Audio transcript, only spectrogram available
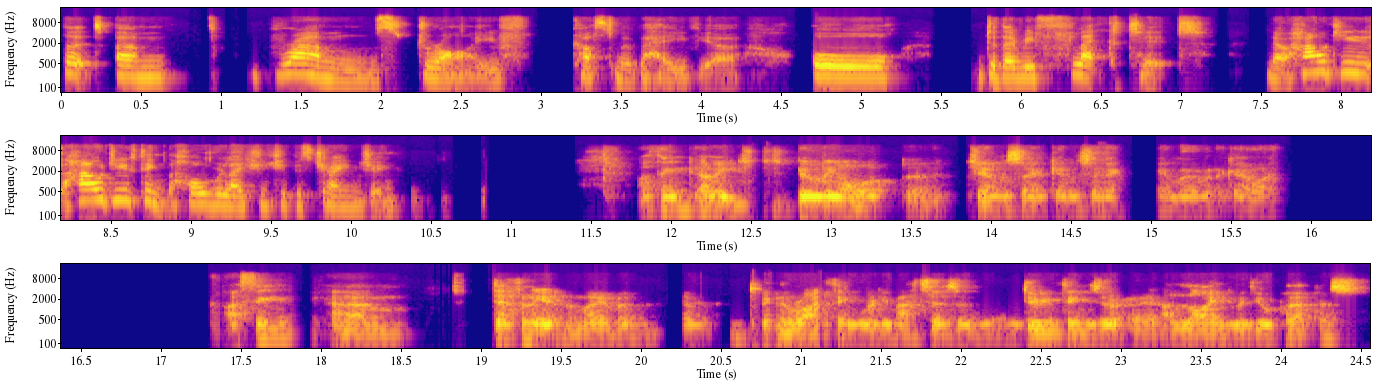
that um, brands drive customer behaviour, or do they reflect it? You know, how do you how do you think the whole relationship is changing? I think, I mean, building on what uh, Jen was saying, was saying a moment ago, I, I think um, definitely at the moment, uh, doing the right thing really matters and, and doing things that are aligned with your purpose.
